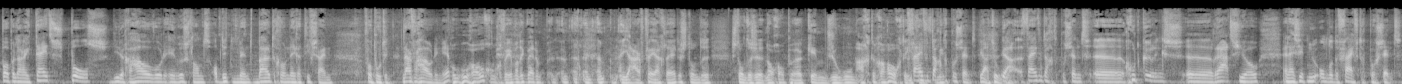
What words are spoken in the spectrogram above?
populariteitspols die er gehouden worden in Rusland op dit moment buitengewoon negatief zijn voor Poetin. Naar verhouding. Hè? Hoe, hoe, hoog ongeveer? Want ik weet een, een, een, een, jaar of twee jaar geleden stonden, stonden ze nog op uh, Kim Jong-un-achtige hoogte. 85 procent. Ja, toen. Ja, 85 procent uh, goedkeuringsratio. Uh, en hij zit nu onder de 50 procent.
